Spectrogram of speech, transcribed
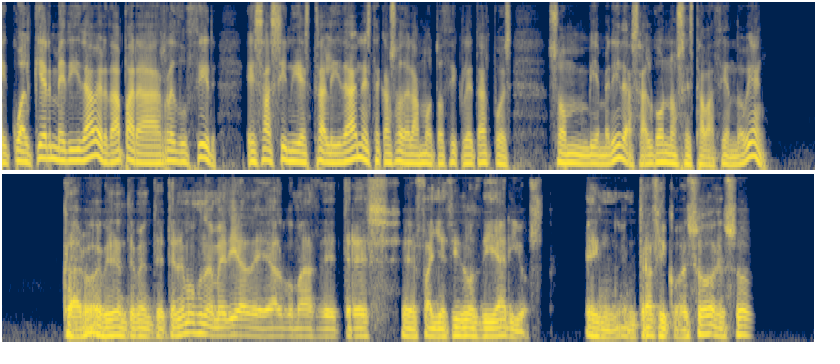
cualquier medida, ¿verdad?, para reducir esa siniestralidad, en este caso de las motocicletas, pues son bienvenidas. Algo no se estaba haciendo bien. Claro, evidentemente. Tenemos una media de algo más de tres eh, fallecidos diarios en, tráfico. Eso, eso,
